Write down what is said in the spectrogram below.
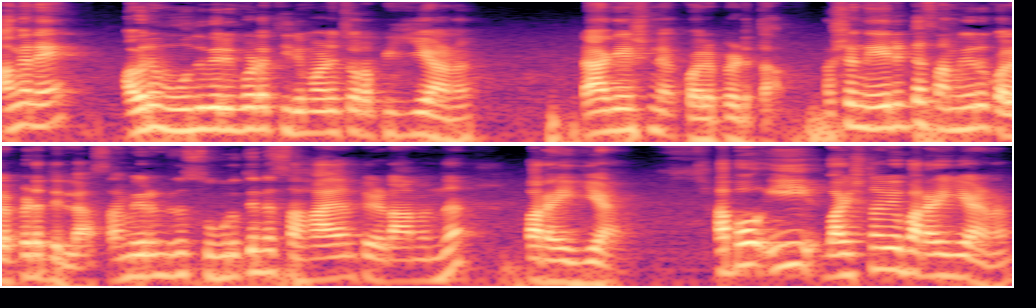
അങ്ങനെ അവർ മൂന്നുപേരും കൂടെ തീരുമാനിച്ചുറപ്പിക്കുകയാണ്. രാകേഷിനെ കൊലപ്പെടുത്താം. പക്ഷെ നേരിട്ട് സമീർ കൊലപ്പെടുത്തില്ല. സമീറിന്റെ ഒരു സുഹൃത്തിന്റെ സഹായം തേടാമെന്ന് പറയുകയാണ്. അപ്പോൾ ഈ വൈഷ്ണവി പറയുകയാണ്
